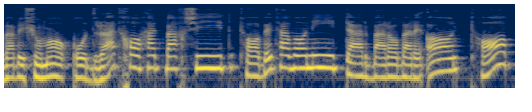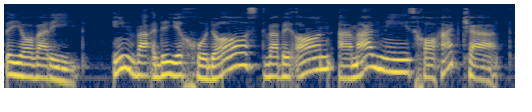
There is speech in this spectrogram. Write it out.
و به شما قدرت خواهد بخشید تا بتوانید در برابر آن تاب بیاورید. این وعده خداست و به آن عمل نیز خواهد کرد.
